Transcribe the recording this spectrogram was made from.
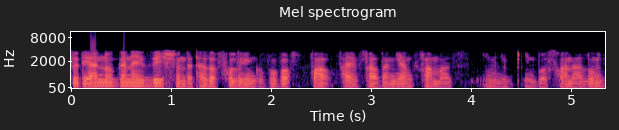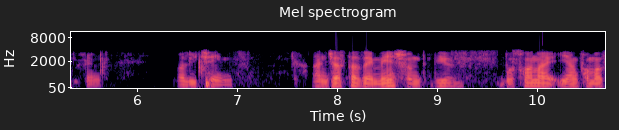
So they are an organization that has a following of over 5,000 young farmers in, in Botswana along different value chains. And just as I mentioned, this Botswana Young Farmers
